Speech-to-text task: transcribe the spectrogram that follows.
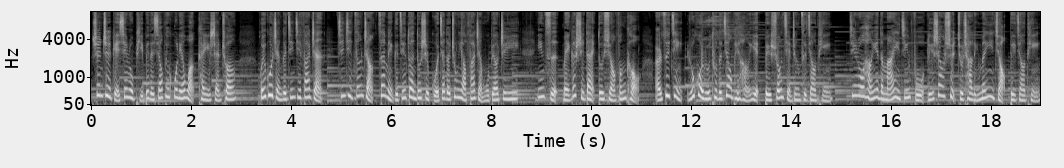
甚至给陷入疲惫的消费互联网开一扇窗。回顾整个经济发展，经济增长在每个阶段都是国家的重要发展目标之一，因此每个时代都需要风口。而最近如火如荼的教培行业被双减政策叫停，金融行业的蚂蚁金服离上市就差临门一脚被叫停。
